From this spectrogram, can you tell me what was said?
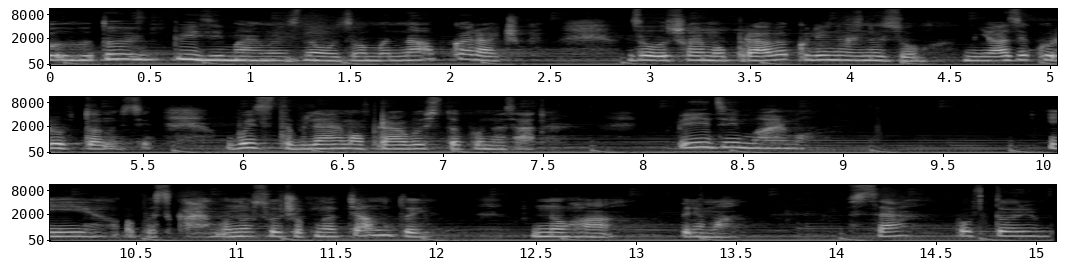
Коли готові, підіймаємось знову з вами на карачки. Залишаємо праве коліно внизу, м'язи кори в тонусі. Виставляємо праву стопу назад. Підіймаємо. І опускаємо. Носочок натягнутий, нога пряма. Все повторюємо.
